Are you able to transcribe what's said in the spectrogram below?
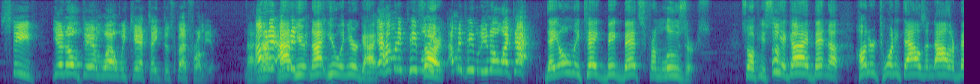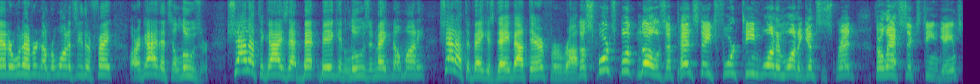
"Steve, you know damn well we can't take this bet from you." Not, How not- how not many- you, not you and your guy. Yeah, how many people? Sorry. You, how many people do you know like that? They only take big bets from losers. So if you see a guy betting a $120,000 bet or whatever, number one, it's either fake or a guy that's a loser. Shout out to guys that bet big and lose and make no money. Shout out to Vegas Dave out there for uh, The sports book knows that Penn State's 14-1 and 1 against the spread their last 16 games,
